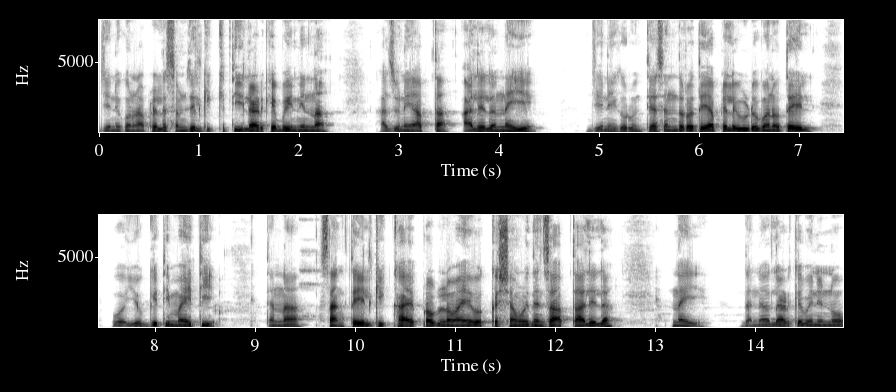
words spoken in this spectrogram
जेणेकरून आपल्याला समजेल की किती लाडक्या बहिणींना अजूनही हप्ता आलेला नाही आहे जेणेकरून त्या संदर्भातही आपल्याला व्हिडिओ बनवता येईल व योग्य ती माहिती त्यांना सांगता येईल की काय प्रॉब्लेम आहे व कशामुळे त्यांचा हप्ता आलेला नाही. धन्यवाद लाडक्या बहिणींनो.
